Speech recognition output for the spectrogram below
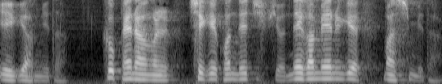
얘기합니다. 그 배낭을 제게 건네주십시오. 내가 매는 게 맞습니다.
